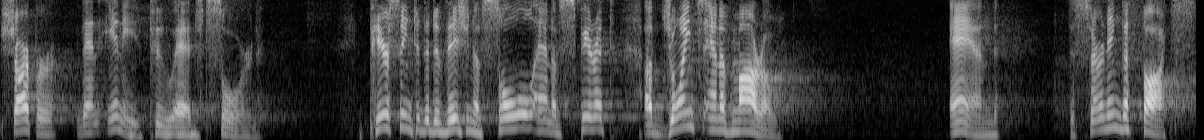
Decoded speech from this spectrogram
sharper than any two edged sword, piercing to the division of soul and of spirit, of joints and of marrow and discerning the thoughts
